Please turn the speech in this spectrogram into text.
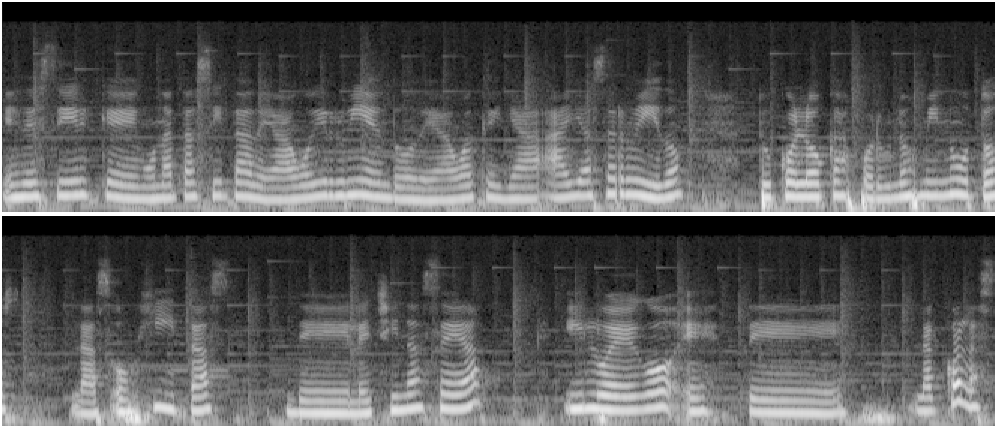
Es decir, que en una tacita de agua hirviendo de agua que ya haya servido, tú colocas por unos minutos las hojitas de lechinacea y luego este, la colas,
